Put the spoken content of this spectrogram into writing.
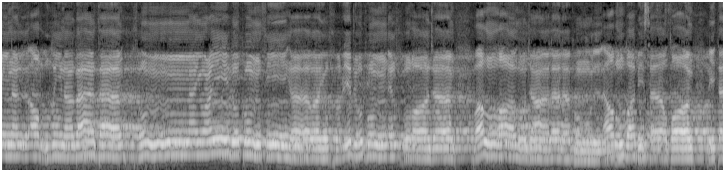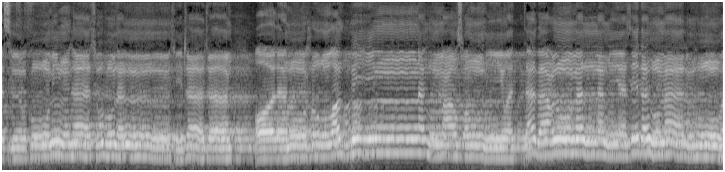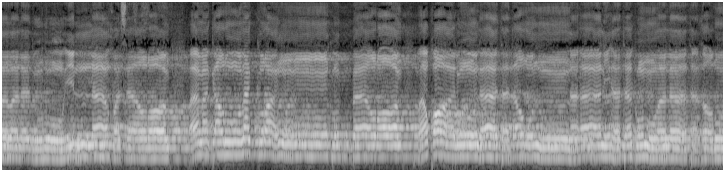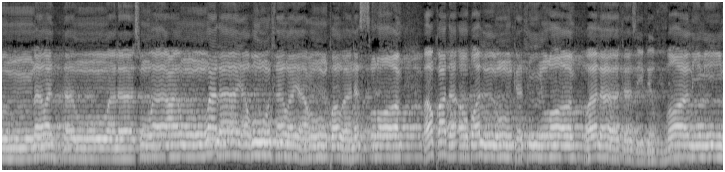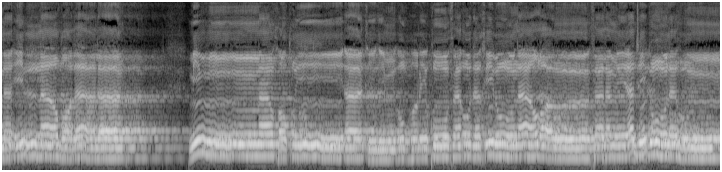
من الأرض نباتا ثم يعيدكم فيها ويخرجكم إخراجا. والله جعل لكم الأرض بساطا لتسلكوا منها سبلا فجاجا. قال نوح رب إنهم عصوني واتبعوا من لم يزده ماله وولده إلا خسارا ومكروا مكرا كبارا وقالوا لا تذرن آلهتكم ولا تذرن ودا ونسرا وقد أضلوا كثيرا ولا تزد الظالمين إلا ضلالا. مما خطيئاتهم أغرقوا فأدخلوا نارا فلم يجدوا لهم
